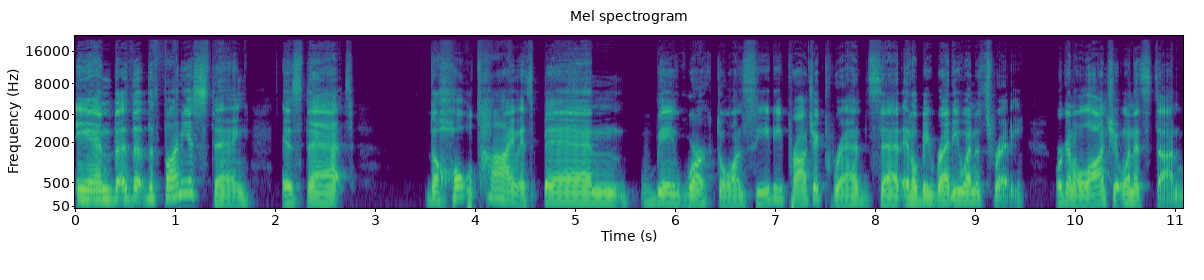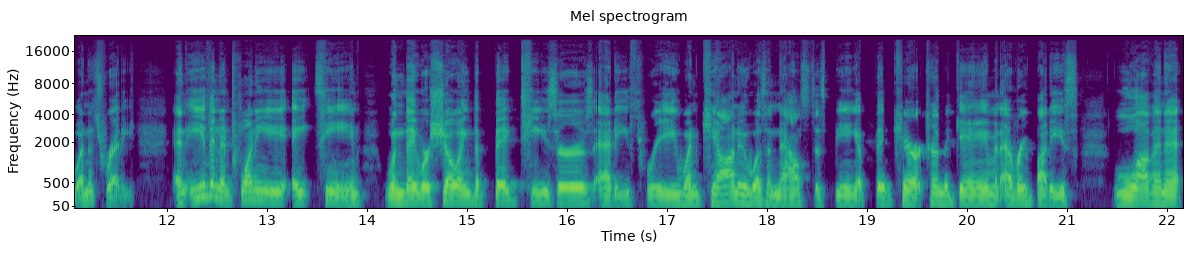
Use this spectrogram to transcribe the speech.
And the, the, the funniest thing is that the whole time it's been being worked on, CD Projekt Red said it'll be ready when it's ready. We're going to launch it when it's done, when it's ready. And even in 2018, when they were showing the big teasers at E3, when Keanu was announced as being a big character in the game and everybody's loving it,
